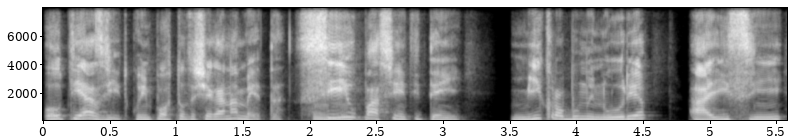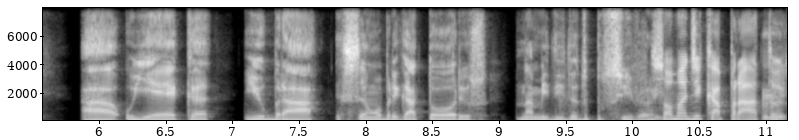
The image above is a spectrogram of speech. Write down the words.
ou tiazídico. O importante é chegar na meta. Se o paciente tem microalbuminúria, aí sim a, o IECA e o BRA são obrigatórios na medida do possível. Só uma dica prato-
